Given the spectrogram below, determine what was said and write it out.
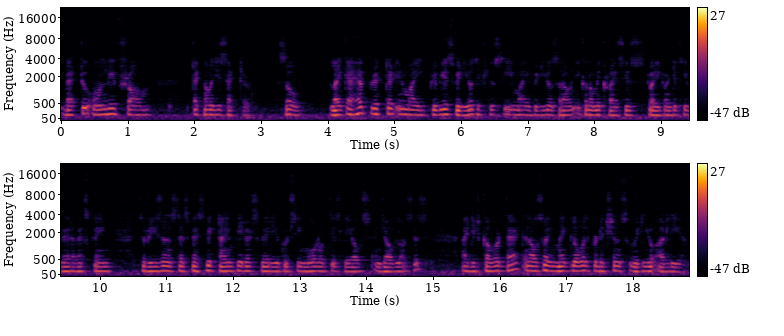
that too only from technology sector. So like i have predicted in my previous videos if you see my videos around economic crisis 2023 where i've explained the reasons the specific time periods where you could see more of these layoffs and job losses i did cover that and also in my global predictions video earlier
